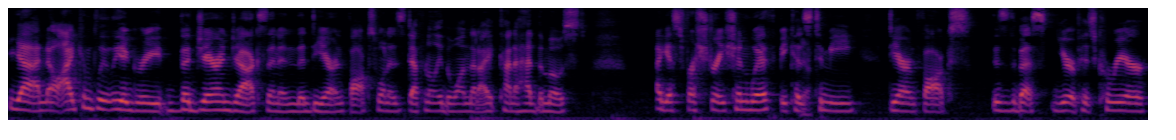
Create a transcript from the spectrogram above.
Yeah, no, I completely agree. The Jaren Jackson and the De'Aaron Fox one is definitely the one that I kind of had the most, I guess, frustration with because to me, De'Aaron Fox this is the best year of his career.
